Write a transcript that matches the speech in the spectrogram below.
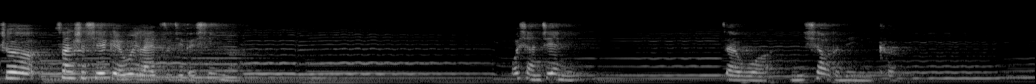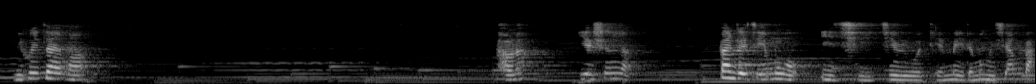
这算是写给未来自己的信吗？我想见你，在我一笑的那一刻，你会在吗？好了，夜深了，伴着节目一起进入甜美的梦乡吧。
